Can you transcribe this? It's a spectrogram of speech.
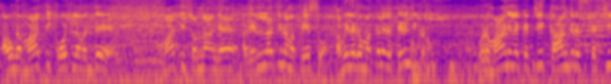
அவங்க மாற்றி கோர்ட்டில் வந்து மாற்றி சொன்னாங்க அது எல்லாத்தையும் நம்ம பேசுவோம். தமிழக மக்கள் இதை தெரிஞ்சுக்கணும். ஒரு மாநில கட்சி காங்கிரஸ் கட்சி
